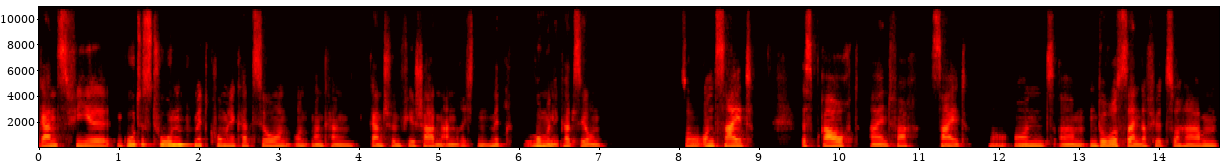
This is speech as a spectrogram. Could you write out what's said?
ganz viel Gutes tun mit Kommunikation und man kann ganz schön viel Schaden anrichten mit Kommunikation. So, und Zeit. Es braucht einfach Zeit. Und ähm, ein Bewusstsein dafür zu haben,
